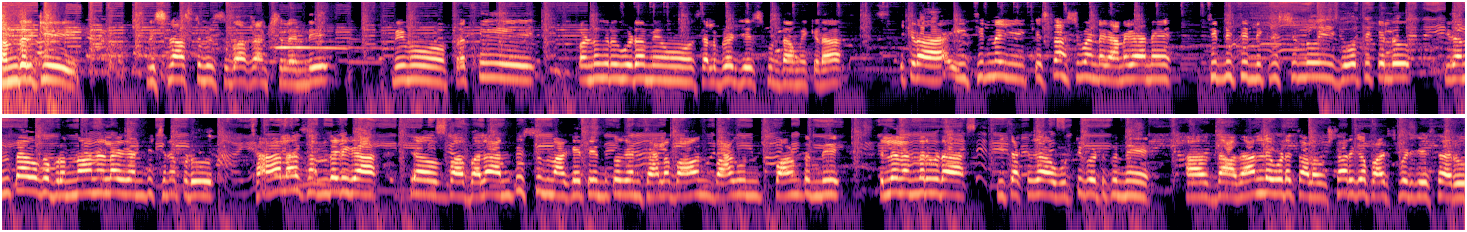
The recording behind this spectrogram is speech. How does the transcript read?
అందరికీ కృష్ణాష్టమి శుభాకాంక్షలు అండి మేము ప్రతి పండుగను కూడా మేము సెలబ్రేట్ చేసుకుంటాము ఇక్కడ. ఇక్కడ ఈ చిన్న ఈ కృష్ణాష్టమి పండుగ అనగానే చిన్ని చిన్ని కృష్ణులు ఈ గోపికలు ఇదంతా ఒక బృందావనంలాగా కనిపించినప్పుడు చాలా సందడిగా బలా అనిపిస్తుంది మాకైతే. ఎందుకో కానీ చాలా బాగుంది బాగుంది బాగుంటుంది. పిల్లలందరూ కూడా ఈ చక్కగా ఉట్టి కొట్టుకునే దా- దానిలో కూడా చాలా హుషారుగా పార్టిసిపేట్ చేశారు.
